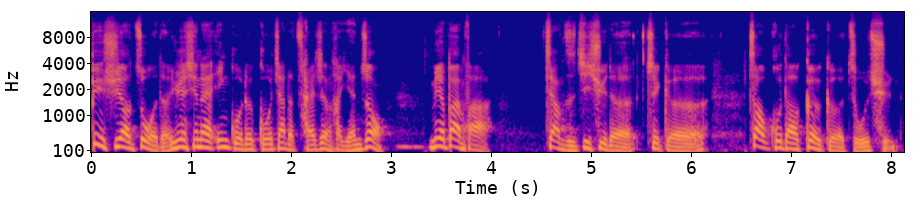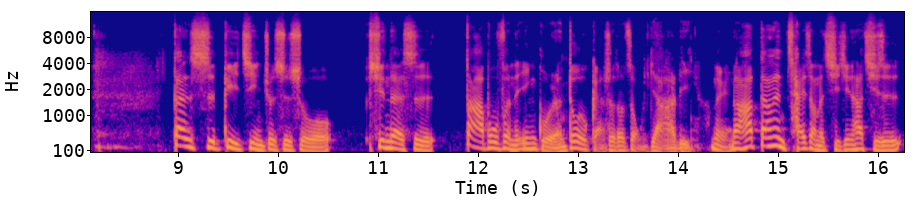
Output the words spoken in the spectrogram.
必须要做的，因为现在英国的国家的财政很严重，没有办法这样子继续的这个照顾到各个族群。但是毕竟就是说。现在是大部分的英国人都有感受到这种压力。对，那他担任财长的期间，他其实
